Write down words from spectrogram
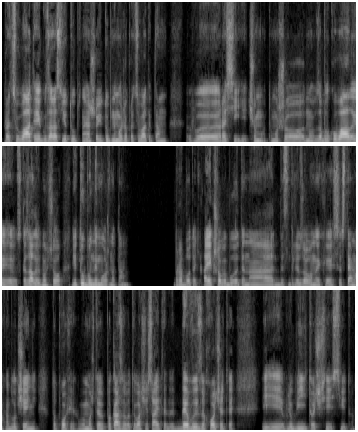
працювати, як зараз YouTube, знаєш, що YouTube не може працювати там в Росії. Чому? Тому що ну, заблокували, сказали, ну все, YouTube не можна там працювати. А якщо ви будете на децентралізованих е, системах на блокчейні, то пофіг, ви можете показувати ваші сайти, де ви захочете, і в будь-якій точці світу.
